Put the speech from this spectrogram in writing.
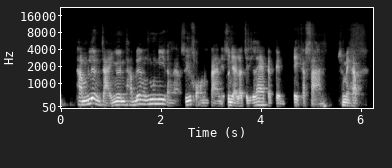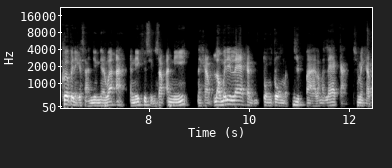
ำทำเรื่องจ่ายเงินทำเรื่องนู่นนี่ต่างๆ ซื้อของต่างๆเนี่ยส่วนใหญ่เราจะแลกกันเป็นเอกสารใช่ไหมครับ เพื่อเป็นเอกสารยืนยันว่าอะอันนี้คือสินทรัพย์อันนี้นะครับ เราไม่ได้แลกกันตรงๆแบบหยิบมาแล้วมาแลกกันใช่ไหมครับ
